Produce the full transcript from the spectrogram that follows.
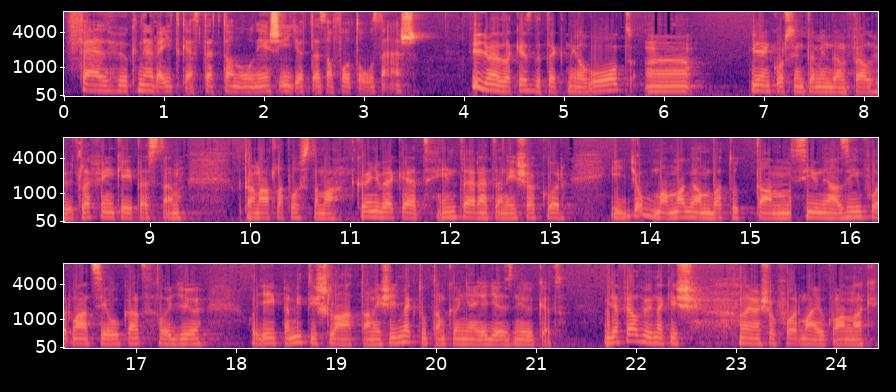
felhők neveit kezdett tanulni, és így jött ez a fotózás. Így van, ez a kezdeteknél volt. Ilyenkor szinte minden felhőt lefényképeztem, utána átlapoztam a könyveket interneten, és akkor így jobban magamba tudtam szívni az információkat, hogy, hogy éppen mit is láttam, és így meg tudtam könnyen jegyezni őket. Ugye a felhőknek is nagyon sok formájuk vannak,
